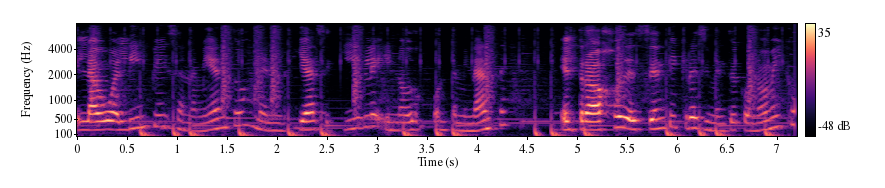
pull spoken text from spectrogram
el agua limpia y saneamiento, la energía asequible y no contaminante, el trabajo decente y crecimiento económico,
